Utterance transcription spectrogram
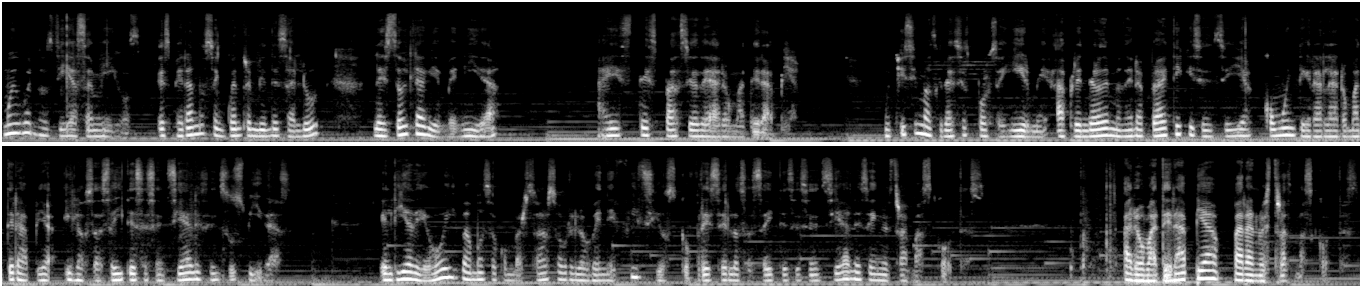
Muy buenos días amigos, esperando se encuentren bien de salud, les doy la bienvenida a este espacio de aromaterapia. Muchísimas gracias por seguirme, aprender de manera práctica y sencilla cómo integrar la aromaterapia y los aceites esenciales en sus vidas. El día de hoy vamos a conversar sobre los beneficios que ofrecen los aceites esenciales en nuestras mascotas. Aromaterapia para nuestras mascotas.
